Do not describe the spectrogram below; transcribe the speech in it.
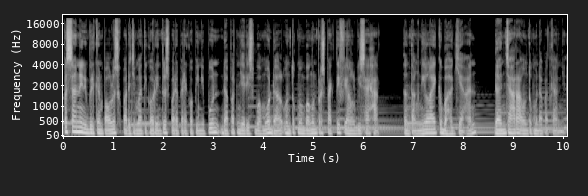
Pesan yang diberikan Paulus kepada jemaat di Korintus pada perikop ini pun dapat menjadi sebuah modal untuk membangun perspektif yang lebih sehat tentang nilai kebahagiaan dan cara untuk mendapatkannya.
